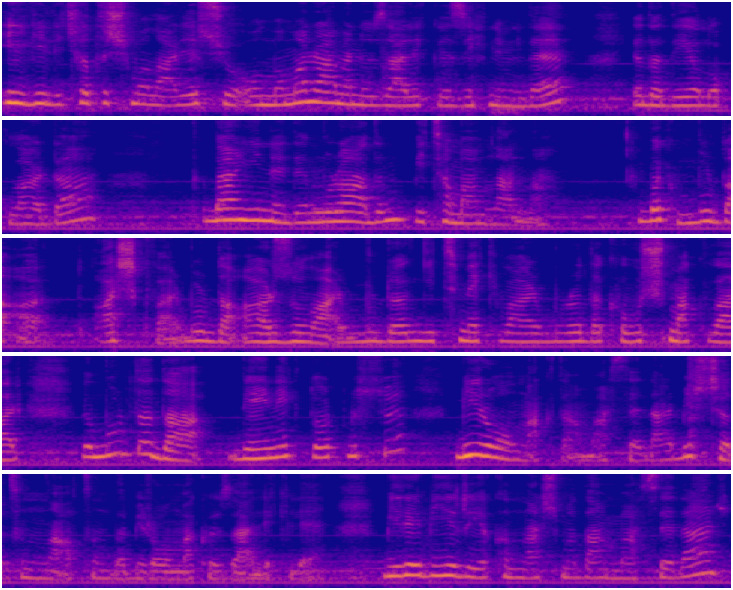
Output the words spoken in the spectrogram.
ilgili çatışmalar yaşıyor olmama rağmen özellikle zihnimde ya da diyaloglarda ben yine de muradım bir tamamlanma. Bakın burada aşk var, burada arzu var, burada gitmek var, burada kavuşmak var ve burada da değnek dörtlüsü bir olmaktan bahseder. Bir çatının altında bir olmak özellikle. Birebir yakınlaşmadan bahseder.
